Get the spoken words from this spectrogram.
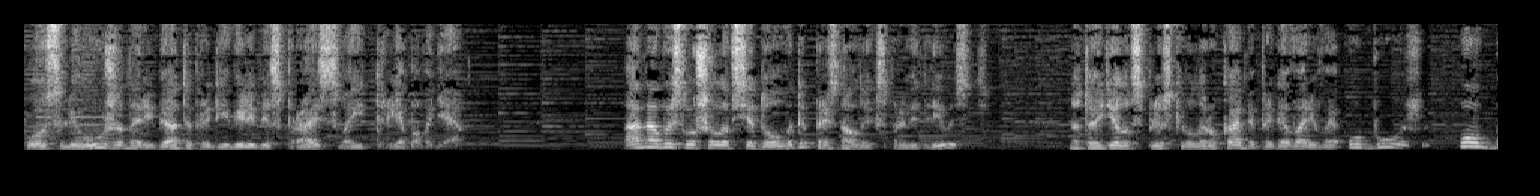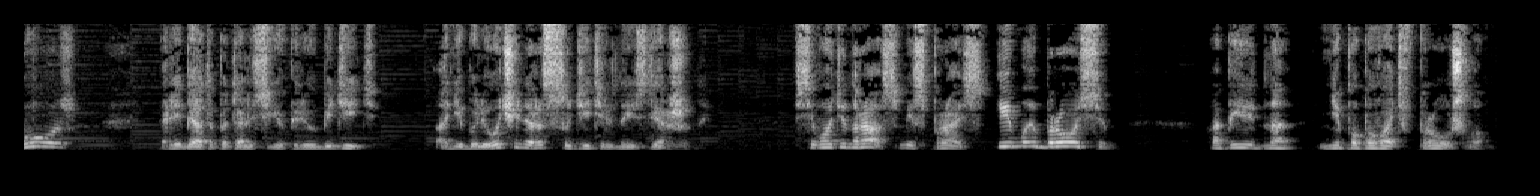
После ужина ребята предъявили мисс Прайс свои требования. Она выслушала все доводы, признала их справедливость, но то и дело всплескивала руками, приговаривая «О, Боже! О, Боже!». Ребята пытались ее переубедить. Они были очень рассудительны и сдержаны. «Всего один раз, мисс Прайс, и мы бросим. Обидно не побывать в прошлом».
